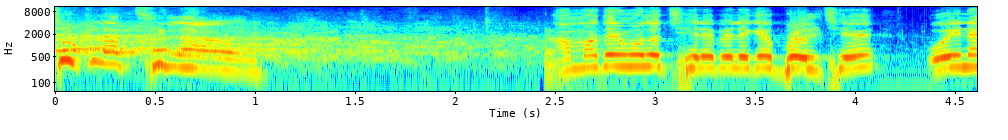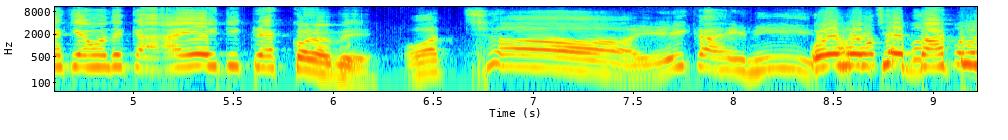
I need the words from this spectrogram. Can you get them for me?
চুকলাচ্ছিলাম। আমাদের মতো ছেলেপেলেকে বলছে ওই নাকি আমাদেরকে আইআইটি ক্র্যাক করাবে। আচ্ছা এই কাহিনী। ওই বলছে বাটুল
